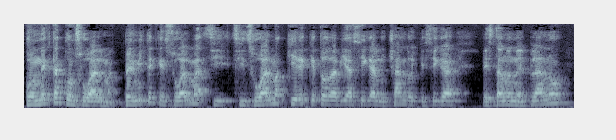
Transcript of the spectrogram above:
conecta con su alma. Permite que su alma, si, si su alma quiere que todavía siga luchando y que siga estando en el plano,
